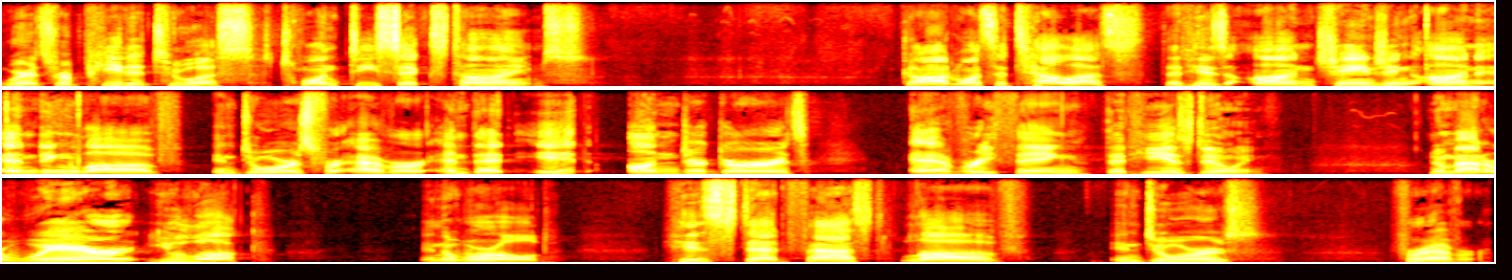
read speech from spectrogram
where it's repeated to us 26 times. God wants to tell us that His unchanging, unending love endures forever and that it undergirds everything that He is doing. No matter where you look in the world, his steadfast love endures forever.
